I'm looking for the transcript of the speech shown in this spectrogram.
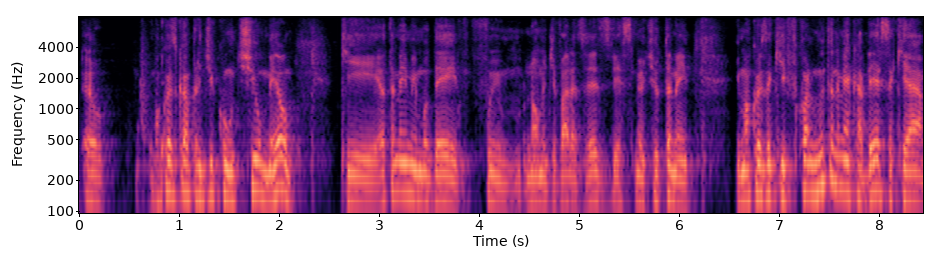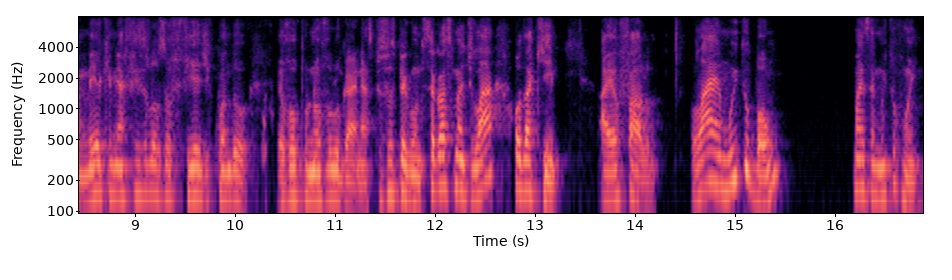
eu, uma coisa que eu aprendi com um tio meu que eu também me mudei, fui nome de várias vezes, e esse meu tio também. E uma coisa que ficou muito na minha cabeça, que é meio que minha filosofia de quando eu vou para um novo lugar, né? As pessoas perguntam, você gosta mais de lá ou daqui? Aí eu falo, lá é muito bom, mas é muito ruim.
